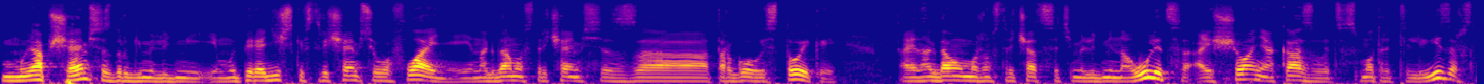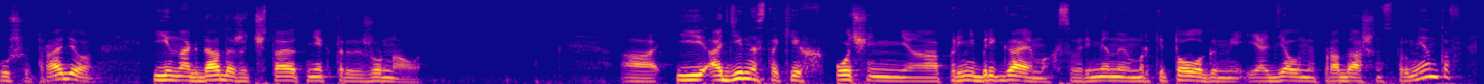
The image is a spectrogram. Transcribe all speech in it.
мы общаемся с другими людьми, и мы периодически встречаемся в офлайне. Иногда мы встречаемся за торговой стойкой, а иногда мы можем встречаться с этими людьми на улице, а еще они, оказывается, смотрят телевизор, слушают радио и иногда даже читают некоторые журналы. А, и один из таких очень а, пренебрегаемых современными маркетологами и отделами продаж инструментов —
